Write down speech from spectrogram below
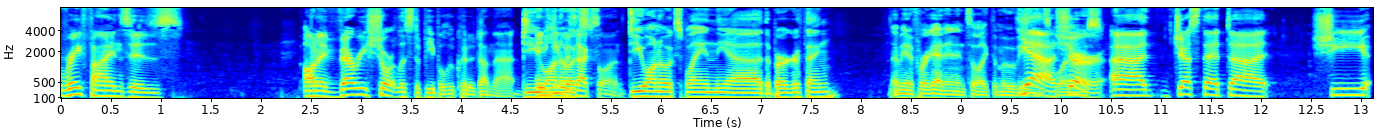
Ralph Fiennes is on a very short list of people who could have done that. do you and want he to was ex- excellent. Do you want to explain the uh, the burger thing? I mean, if we're getting into like the movie, Yeah, and spoilers. sure. Uh, just that uh, she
